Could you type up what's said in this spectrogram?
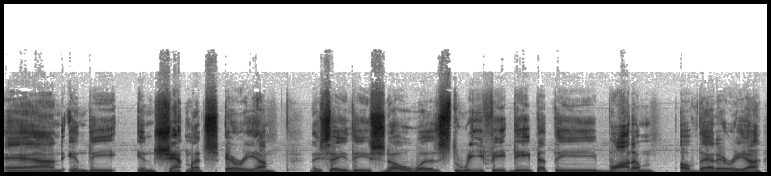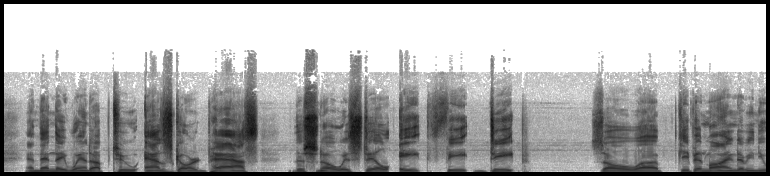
And in the enchantments area, they say the snow was three feet deep at the bottom of that area. And then they went up to Asgard Pass. The snow is still eight feet deep. So uh, keep in mind, I mean, you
